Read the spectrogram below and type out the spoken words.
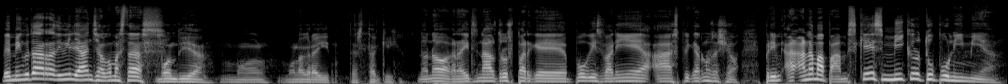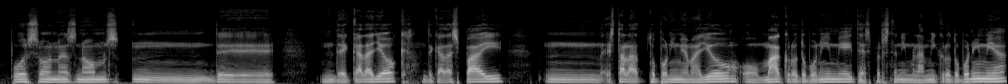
Benvingut a Radio Villa, Àngel, com estàs? Bon dia, molt, molt agraït d'estar aquí. No, no, agraïts naltros perquè puguis venir a explicar-nos això. Prim, anem a pams, què és microtoponímia? Pues són els noms mm, de, de cada lloc, de cada espai, mm, està la toponímia major o macrotoponímia i després tenim la microtoponímia,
